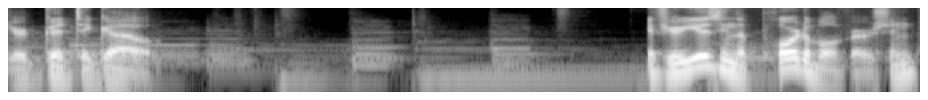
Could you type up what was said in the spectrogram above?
you're good to go. If you're using the portable version,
